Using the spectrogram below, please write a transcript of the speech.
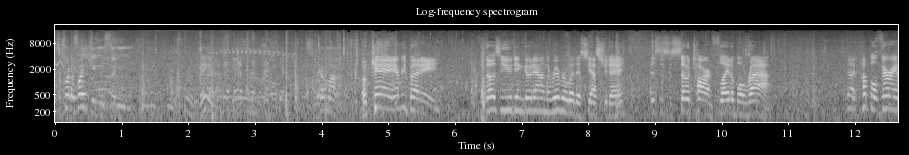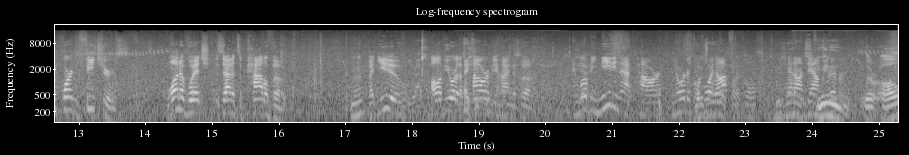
It's quite a Viking thing. Come on. Okay, everybody. For those of you who didn't go down the river with us yesterday, this is the Sotar inflatable raft. It's got a couple of very important features, one of which is that it's a paddle boat. Hmm? But you, all of you are the Thank you. power behind the boat. And we'll be needing that power in order to avoid obstacles as we head on down You the mean river. we're all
